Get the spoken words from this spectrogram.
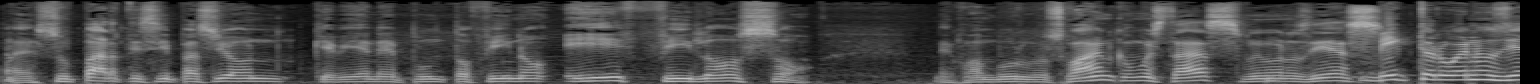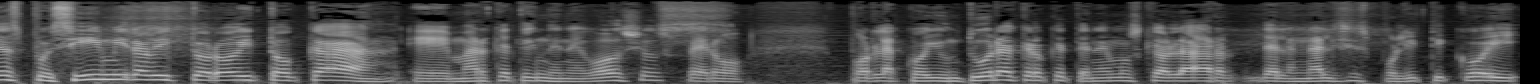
eh, su participación que viene punto fino y filoso de Juan Burgos. Juan, ¿cómo estás? Muy buenos días. Víctor, buenos días. Pues sí, mira, Víctor, hoy toca eh, marketing de negocios, pero por la coyuntura creo que tenemos que hablar del análisis político y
